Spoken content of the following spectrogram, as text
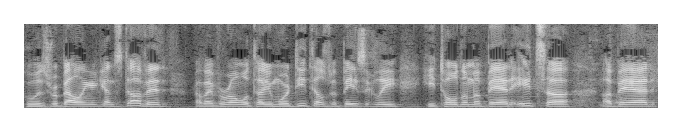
who was rebelling against David, Rabbi Veron will tell you more details, but basically he told him a bad Eitzah, a bad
